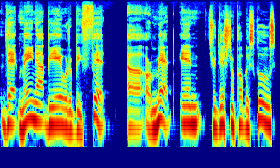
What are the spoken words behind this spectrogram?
that may not be able to be fit uh, or met in traditional public schools.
